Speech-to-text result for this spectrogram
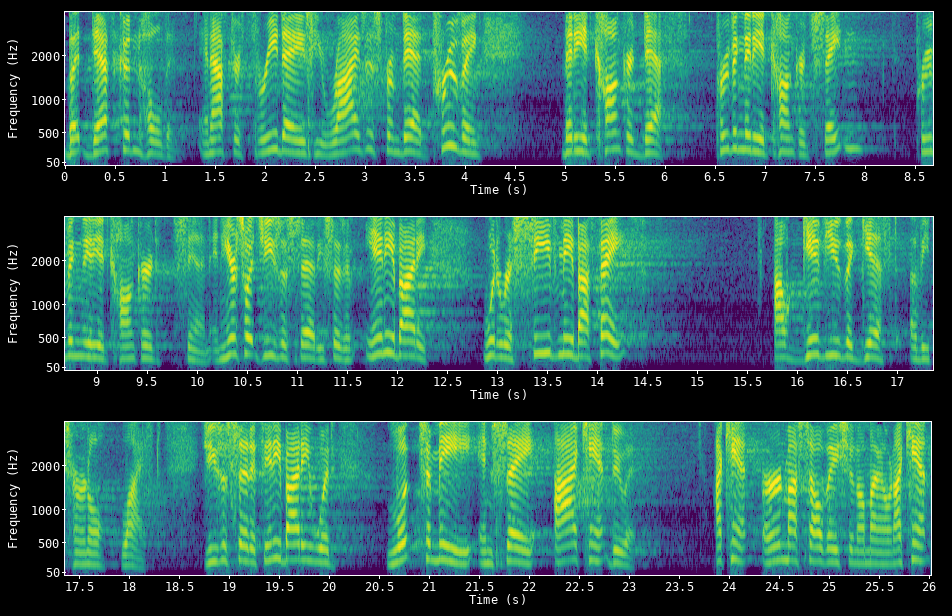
But death couldn't hold him. And after three days, he rises from dead, proving that he had conquered death, proving that he had conquered Satan, proving that he had conquered sin. And here's what Jesus said He says, If anybody would receive me by faith, I'll give you the gift of eternal life. Jesus said, if anybody would look to me and say, I can't do it, I can't earn my salvation on my own, I can't,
